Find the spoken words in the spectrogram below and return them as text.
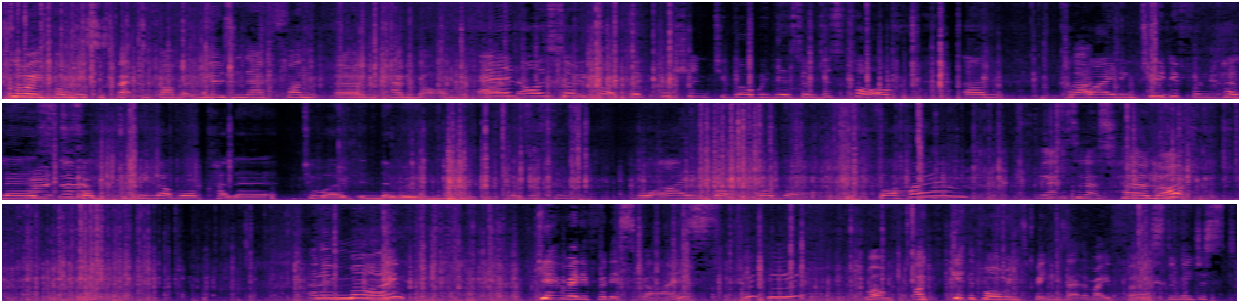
Sorry for all this is back to front, but we're using our fun um, camera on the phone. And also we got the cushion to go with it, so just sort of um, combining two different colours so to bring out more colour towards in the room. So this is what I got for the for home. Yeah, so that's her lot. And then mine, get ready for this, guys. well, I'll get the boring things out of the way first. Let me just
